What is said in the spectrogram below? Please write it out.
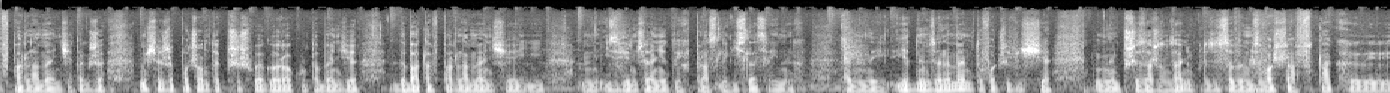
w parlamencie. Także myślę, że początek przyszłego roku to będzie debata w parlamencie i, i zwieńczenie tych prac legislacyjnych. Jednym z elementów oczywiście m, przy zarządzaniu kryzysowym, zwłaszcza w tak y,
